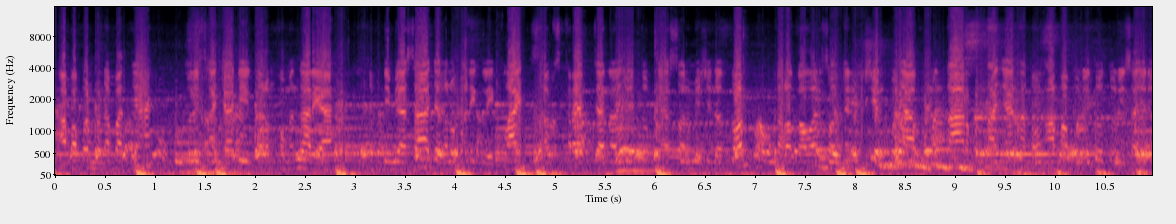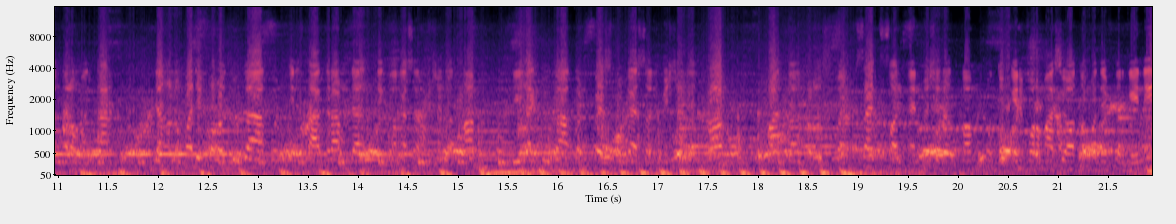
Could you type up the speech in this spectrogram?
Apa pun pendapatnya, tulis aja di kolom komentar ya. Seperti biasa, jangan lupa di klik like, subscribe channel YouTube-nya soundmission.com. Kalau kawan Sound MC punya komentar, pertanyaan atau apa pun itu, tulis aja di kolom komentar. Jangan lupa di follow juga akun Instagram dan TikTok soundmission.com. Di like juga akun Facebook soundmission.com. Pantau terus website soundmission.com untuk informasi otomotif terkini.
